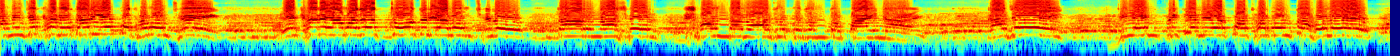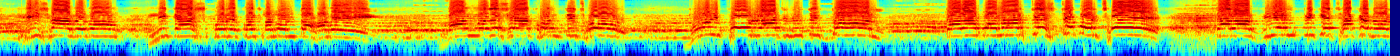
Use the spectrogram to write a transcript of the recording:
আমি যেখানে দাঁড়িয়ে কথা বলছি, এখানে আমাদের চৌধুরী আলম ছিল, তার লাশের সন্ধান আজও পর্যন্ত পাই নাই। কাজেই বিএনপিকে নিয়ে কথা বলতে হলে, হিসাব এবং নিকাশ করে কথা বলতে হবে বাংলাদেশে এখন কিছু বৈফল রাজনৈতিক দল তারা বলার চেষ্টা করছে তারা বিএনপিকে ঠেকানোর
